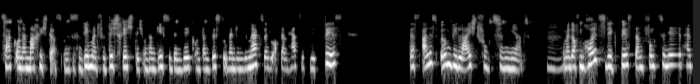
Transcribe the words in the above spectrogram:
Zack, und dann mache ich das. Und es ist in dem Moment für dich richtig. Und dann gehst du den Weg und dann bist du, wenn du merkst, wenn du auf deinem Herzensweg bist, dass alles irgendwie leicht funktioniert. Mhm. Und wenn du auf dem Holzweg bist, dann funktioniert halt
